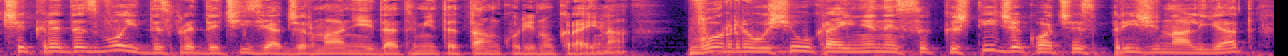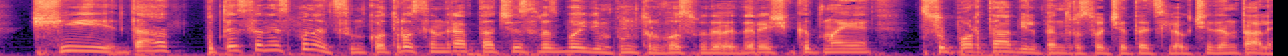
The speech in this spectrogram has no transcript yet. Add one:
Ce credeți voi despre decizia Germaniei de a trimite tancuri în Ucraina? Vor reuși ucrainene să câștige cu acest sprijin aliat și, da, puteți să ne spuneți încotro se îndreaptă acest război din punctul vostru de vedere și cât mai e suportabil pentru societățile occidentale.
